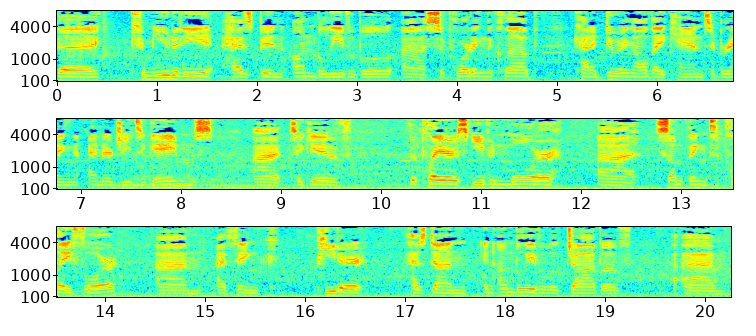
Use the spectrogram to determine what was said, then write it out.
the community has been unbelievable, uh, supporting the club, kind of doing all they can to bring energy to games, uh, to give the players even more uh, something to play for. Um, I think Peter has done an unbelievable job of um,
